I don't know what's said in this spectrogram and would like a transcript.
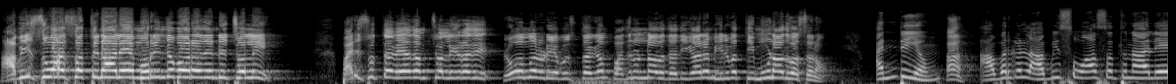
அவிசுவாசத்தினாலே முறிந்து போனது என்று சொல்லி பரிசுத்த வேதம் சொல்லுகிறது. ரோமருடைய புஸ்தகம் பதினொன்றாவது அதிகாரம் இருபத்தி மூணாவது வசனம். அன்றியும். அவர்கள் அவிசுவாசத்தினாலே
